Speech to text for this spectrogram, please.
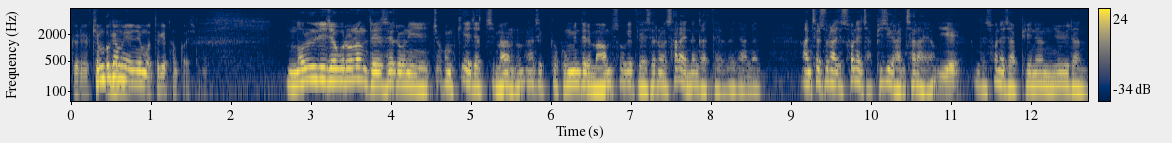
그래요. 김부겸 네. 의원님 어떻게 평가하십니까? 논리적으로는 대세론이 조금 깨졌지만 아직도 국민들의 마음속에 대세론은 살아있는 것 같아요. 왜냐하면 안철수는 아직 손에 잡히지가 않잖아요. 예. 근데 손에 잡히는 유일한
